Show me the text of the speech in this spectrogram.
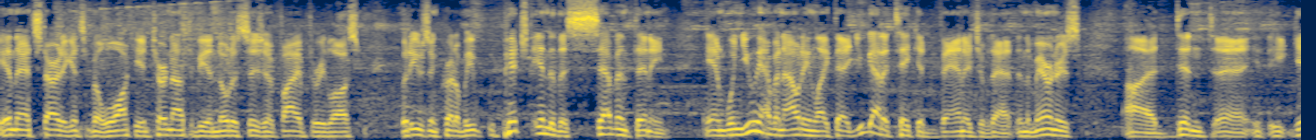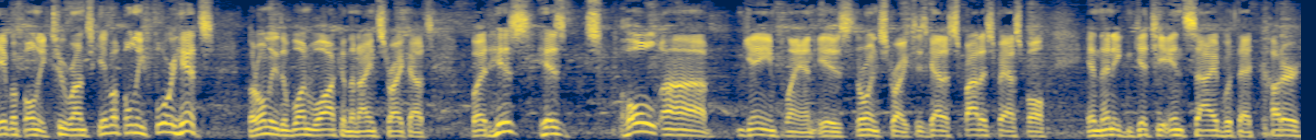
in that start against Milwaukee and turned out to be a no decision 5 3 loss. But he was incredible. He pitched into the seventh inning. And when you have an outing like that, you got to take advantage of that. And the Mariners uh, didn't. Uh, he gave up only two runs, gave up only four hits, but only the one walk and the nine strikeouts. But his his whole uh, game plan is throwing strikes. He's got to spot his fastball, and then he can get you inside with that cutter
